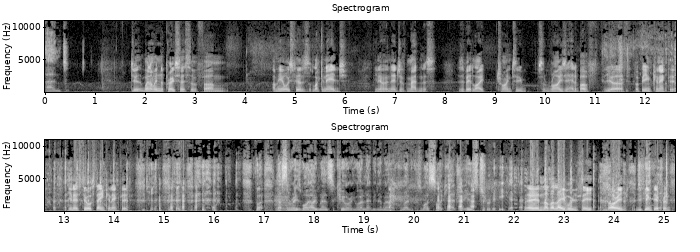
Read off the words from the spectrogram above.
And Do you- when I'm in the process of, um, I mean, it always feels like an edge, you know, an edge of madness. It's a bit like trying to sort of rise your head above the earth, but being connected, you know, still staying connected. but that's the reason why Homeland Security won't let me in America, mate, because of my psychiatric history. Another label, you see. Sorry, you think different.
